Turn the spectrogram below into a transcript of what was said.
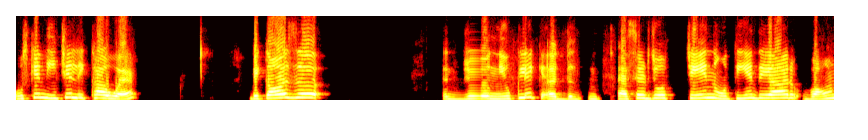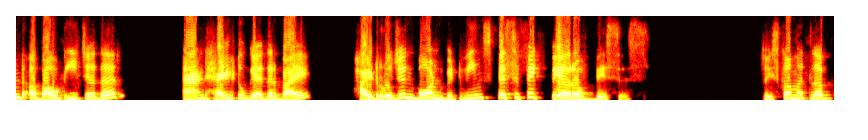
उसके नीचे लिखा हुआ है बिकॉज़ जो न्यूक्लिक एसिड जो चेन होती है they are wound about each other and held together by hydrogen bond between specific pair of bases तो इसका मतलब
